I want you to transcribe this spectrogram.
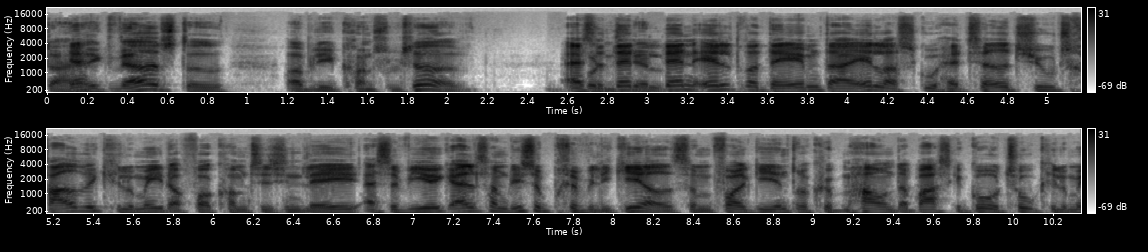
Der har Ja. ikke været et sted at blive konsulteret. Altså den, den ældre dame, der ellers skulle have taget 20-30 km for at komme til sin læge. Altså vi er jo ikke alle sammen lige så privilegerede som folk i Indre København, der bare skal gå 2 km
